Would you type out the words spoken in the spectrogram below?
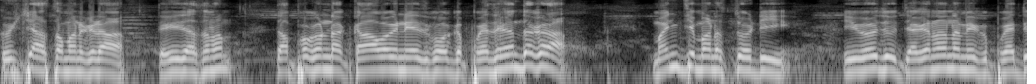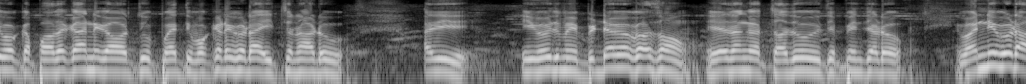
కృషి చేస్తామని కూడా తెలియజేస్తున్నాం. తప్పకుండా కావలి నియోజకవర్గ ప్రజలంతా కూడా మంచి మనసుతోటి ఈరోజు జగనన్న మీకు ప్రతి ఒక్క పథకాన్ని కావచ్చు ప్రతి ఒక్కటి కూడా ఇచ్చినాడు అది ఈరోజు మీ బిడ్డల కోసం ఏ విధంగా చదువు చెప్పించాడు ఇవన్నీ కూడా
